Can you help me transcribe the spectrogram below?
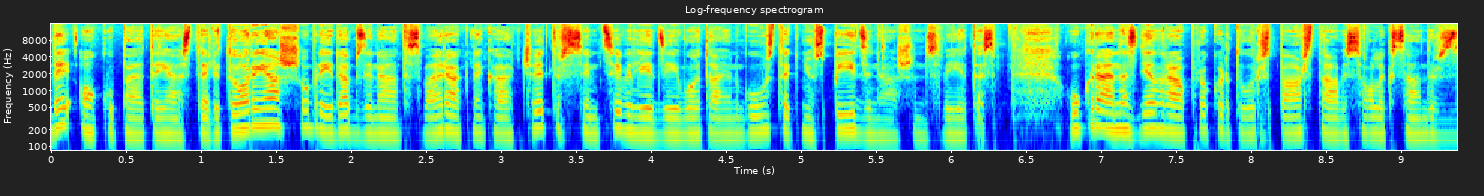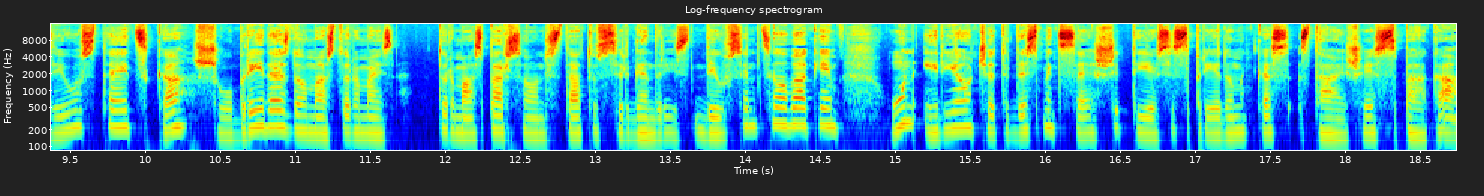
Deokupētajās teritorijās šobrīd apzinātas vairāk nekā 400 civiliedzīvotāju un gūstekņu spīdzināšanas vietas. Ukrainas ģenerālprokuratūras pārstāvis Aleksandrs Zivs teica, ka šobrīd aizdomās turamais Turamās personas status ir gandrīz 200 cilvēkiem, un ir jau 46 tiesas spriedumi, kas stājušies spēkā.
